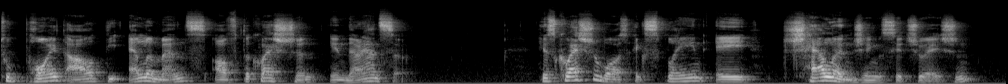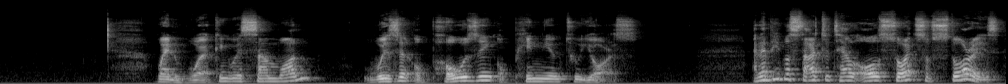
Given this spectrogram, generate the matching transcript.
to point out the elements of the question in their answer. His question was explain a challenging situation when working with someone with an opposing opinion to yours. And then people start to tell all sorts of stories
